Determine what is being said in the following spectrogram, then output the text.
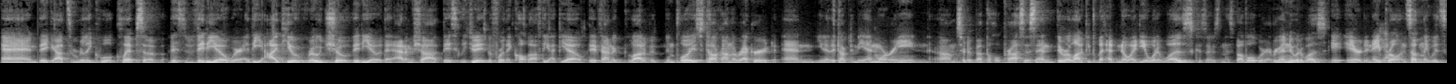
And they got some really cool clips of this video where the IPO roadshow video that Adam shot basically two days before they called off the IPO. They found a lot of employees to talk on the record, and you know they talked to me and Maureen um, sort of about the whole process. And there were a lot of people that had no idea what it was because I was in this bubble where everyone knew what it was. It aired in April, yeah. and suddenly was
